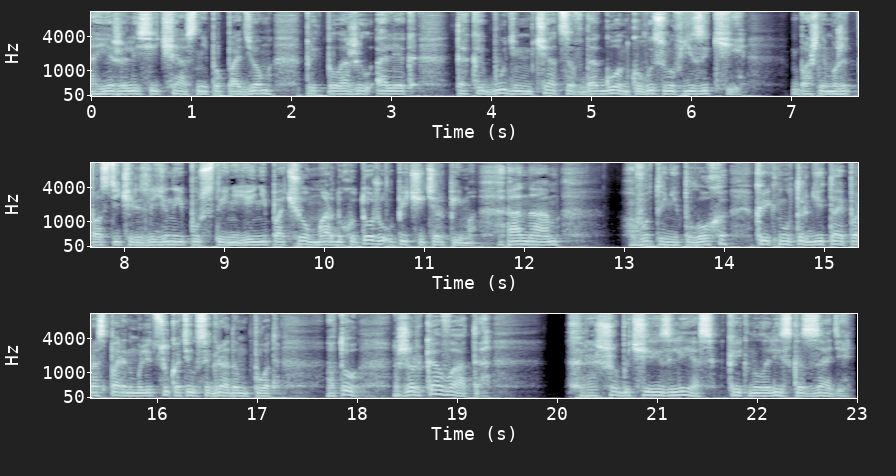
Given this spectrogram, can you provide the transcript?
А ежели сейчас не попадем, предположил Олег, так и будем мчаться в догонку, высунув языки. Башня может ползти через ледяные пустыни, ей ни почем, Мардуху тоже у печи терпимо. А нам вот и неплохо, крикнул Таргитай, по распаренному лицу катился градом пот. А то жарковато. Хорошо бы через лес, крикнула Лиска сзади.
